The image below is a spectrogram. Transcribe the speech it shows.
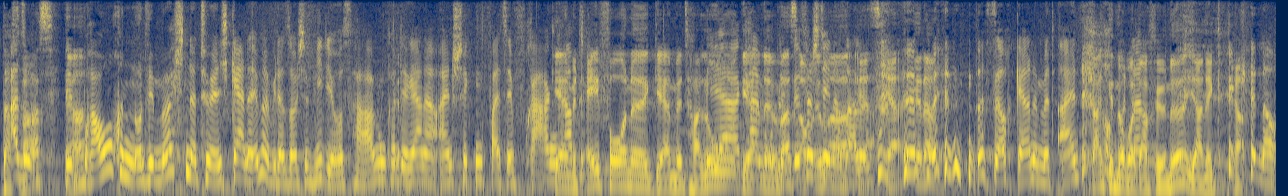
Das also war's, wir ja? brauchen und wir möchten natürlich gerne immer wieder solche Videos haben. Könnt ihr gerne einschicken, falls ihr Fragen Gern habt. mit A vorne, gern mit Hallo, ja, gerne Problem. was wir auch verstehen immer. das alles. Ja, ja, genau. Das auch gerne mit ein. Danke nochmal dafür, ne, Janik? Ja. Genau.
